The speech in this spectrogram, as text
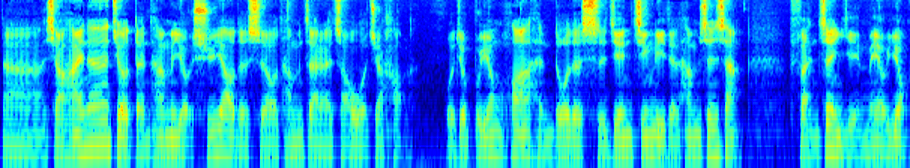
那小孩呢，就等他们有需要的时候，他们再来找我就好了，我就不用花很多的时间精力在他们身上，反正也没有用。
